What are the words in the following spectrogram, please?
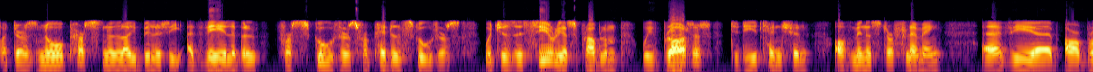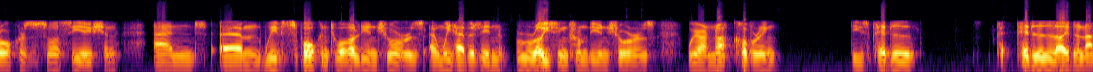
But there's no personal liability available for scooters, for pedal scooters, which is a serious problem. We've brought it to the attention of Minister Fleming uh, via our Brokers Association, and um, we've spoken to all the insurers, and we have it in writing from the insurers. We are not covering these pedal pedal. I don't know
